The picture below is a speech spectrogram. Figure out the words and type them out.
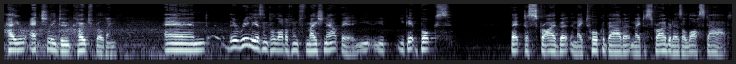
how you actually do coach building. And there really isn't a lot of information out there. You, you, you get books that describe it and they talk about it and they describe it as a lost art.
